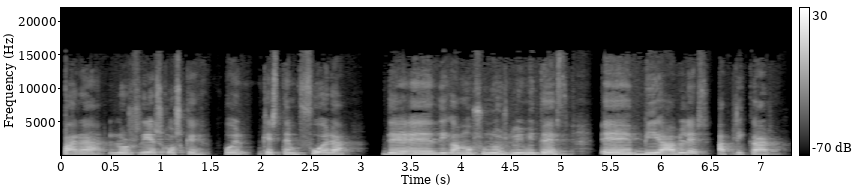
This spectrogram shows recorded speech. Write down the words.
para los riesgos que, que estén fuera de, digamos, unos límites eh, viables, aplicar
